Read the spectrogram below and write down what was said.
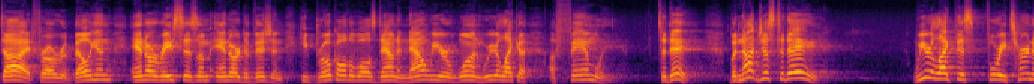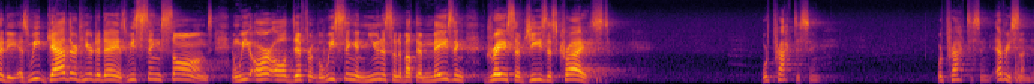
died for our rebellion and our racism and our division. He broke all the walls down, and now we are one. We are like a, a family today. But not just today. We are like this for eternity. As we gathered here today, as we sing songs, and we are all different, but we sing in unison about the amazing grace of Jesus Christ. We're practicing we're practicing every Sunday.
